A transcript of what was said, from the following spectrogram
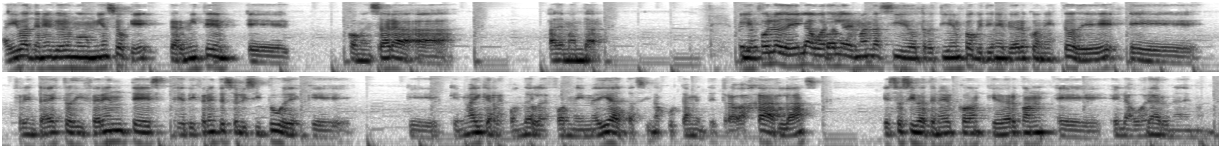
Ahí va a tener que ver un comienzo que permite eh, comenzar a, demandar. y después lo de elaborar la demanda sí de otro tiempo que tiene que ver con esto de, eh, frente a estos diferentes, eh, diferentes solicitudes que, que, no hay que responderlas de forma inmediata, sino justamente trabajarlas, eso sí va a tener que ver con eh, elaborar una demanda.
